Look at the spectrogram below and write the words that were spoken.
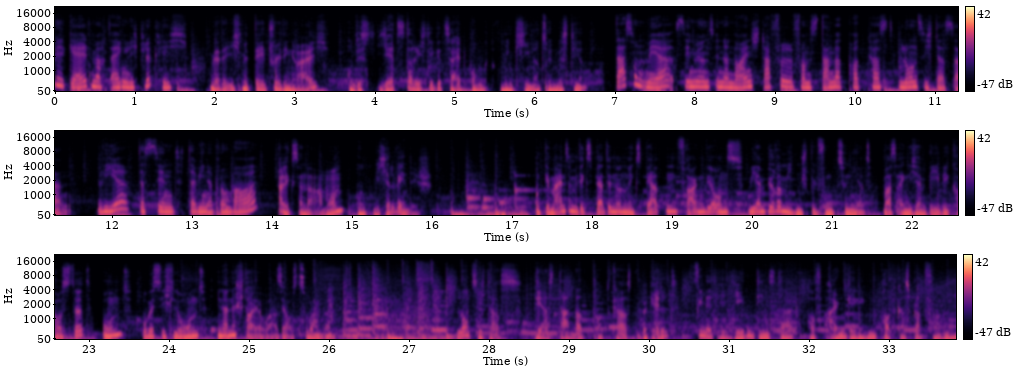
Viel Geld macht eigentlich glücklich? Werde ich mit Daytrading reich? Und ist jetzt der richtige Zeitpunkt, um in China zu investieren? Das und mehr sehen wir uns in der neuen Staffel vom Standard-Podcast Lohnt sich das an? Wir, das sind Davina Brumbauer, Alexander Amon und Michael Wendisch. Und gemeinsam mit Expertinnen und Experten fragen wir uns, wie ein Pyramidenspiel funktioniert, was eigentlich ein Baby kostet und ob es sich lohnt, in eine Steueroase auszuwandern. Lohnt sich das? Der Standard-Podcast über Geld findet ihr jeden Dienstag auf allen gängigen Podcast-Plattformen.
